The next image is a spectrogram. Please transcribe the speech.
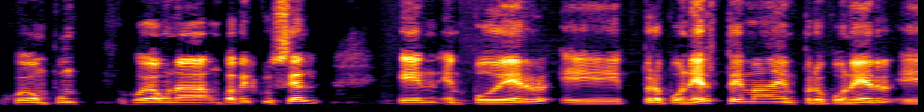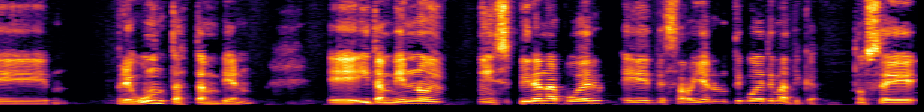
juega un punto juega un papel crucial en, poder eh, proponer temas, en proponer eh, preguntas también, eh, y también nos inspiran a poder desarrollar otro tipo de temáticas. Entonces,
